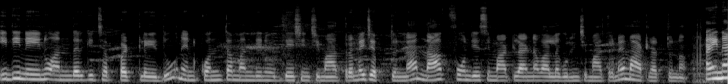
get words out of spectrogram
ఇది నేను అందరికీ చెప్పట్లేదు. నేను కొంతమందిని ఉద్దేశించి మాత్రమే చెప్తున్నా. నాకు ఫోన్ చేసి మాట్లాడిన వాళ్ళ గురించి మాత్రమే మాట్లాడుతున్నా. అయినా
